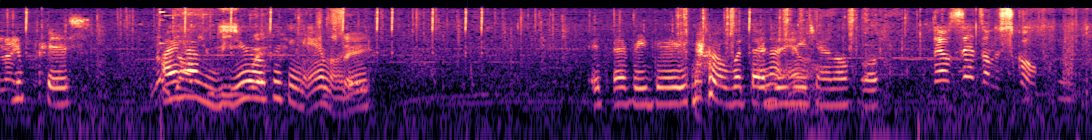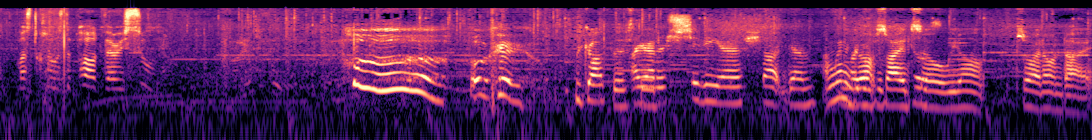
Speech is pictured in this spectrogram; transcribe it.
you're, you're pissed. I have zero freaking ammo, dude. It's every day with that Disney. Channel stuff. There's Zeds on the scope. Must close the pod very soon. okay, we got this. I got a shitty ass shotgun. I'm gonna Like, go outside so we don't, so I don't die.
